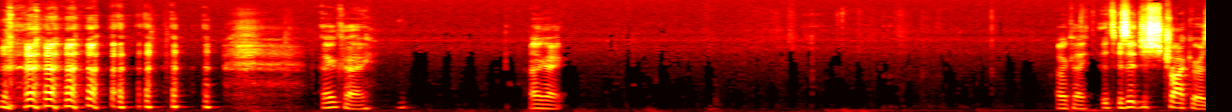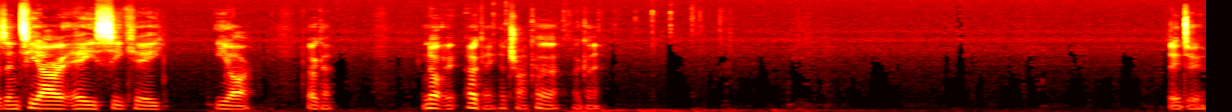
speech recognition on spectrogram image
okay. Okay. Okay. Is it just trackers in T R A C K E R? Okay. No. Okay. A tracker. Okay. They do.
